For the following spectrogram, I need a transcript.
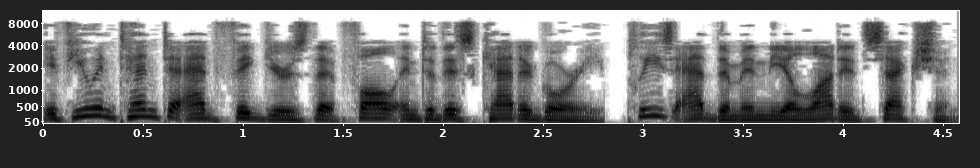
If you intend to add figures that fall into this category, please add them in the allotted section.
